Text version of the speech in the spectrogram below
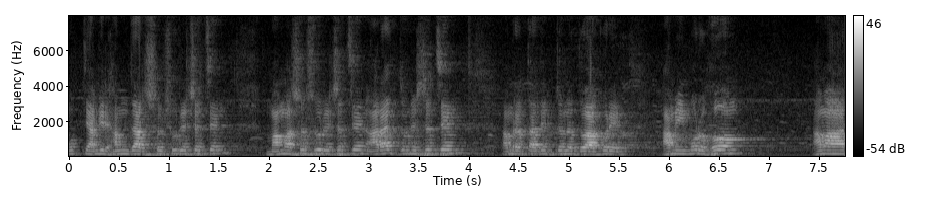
মুফতি আমির হামদার শ্বশুর এসেছেন, মামা শ্বশুর এসেছেন আর একজন এসেছেন। আমরা তাদের জন্য দোয়া করে, আমি মরহুম, আমার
